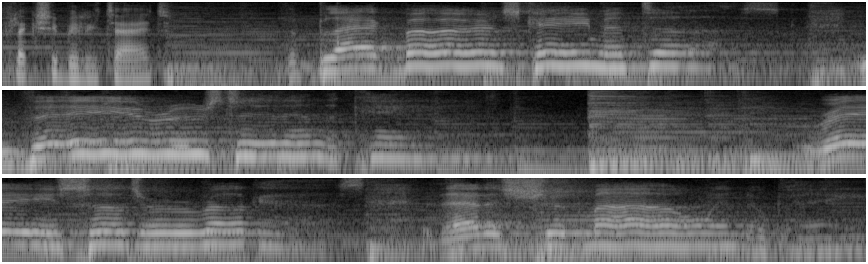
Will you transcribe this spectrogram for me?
Flexibiliteit. The blackbirds came at dusk. They roosted in the cane. Ray such a ruckus that it shook my window pane.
